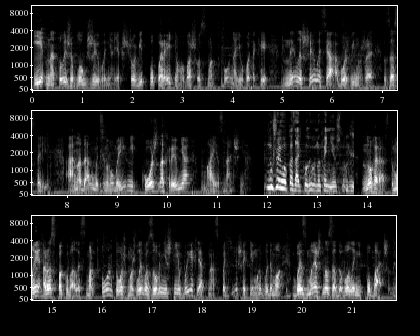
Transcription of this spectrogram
і на той же блок живлення, якщо від попереднього вашого смартфона його таки не лишилося, або ж він вже застарів. А на даному ціновому рівні кожна гривня має значення. Ну, що його казати, коли воно, звісно. Ну гаразд, ми розпакували смартфон, тож можливо зовнішній вигляд нас потішить, і ми будемо безмежно задоволені побаченим.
